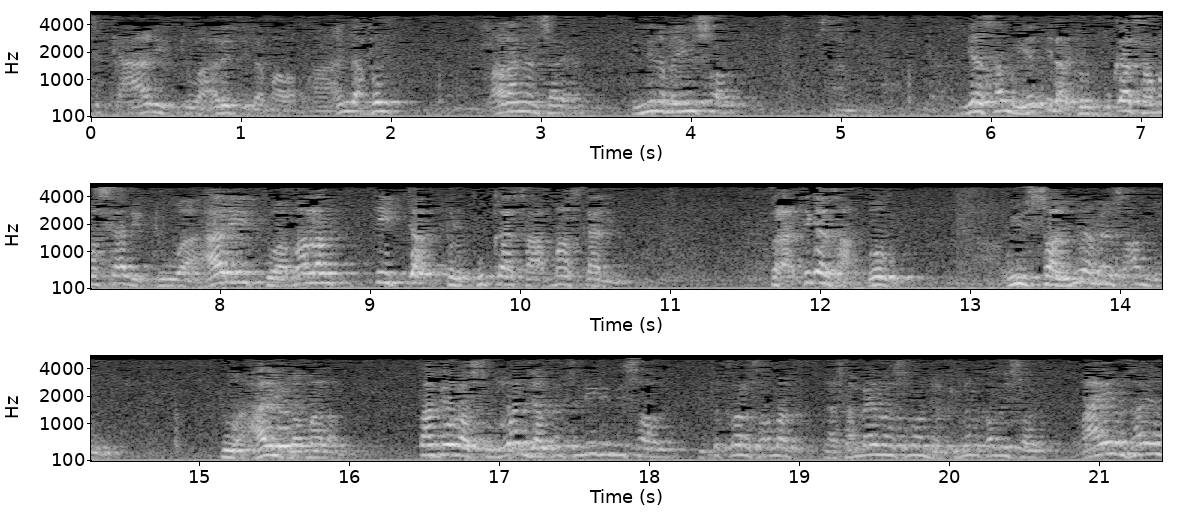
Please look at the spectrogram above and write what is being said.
sekali dua hari tidak malam. Nah, enggak boleh. Larangan syariat. Ini namanya wisol. Ya sama ya tidak berbuka sama sekali dua hari dua malam tidak berbuka sama sekali. Berarti kan sambung. Wisal ini namanya sambung. Dua hari dua malam. Tapi Rasulullah jangan sendiri misal. Ditekan sama. Nah sampai Rasulullah gimana kalau misal? Lain saya.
